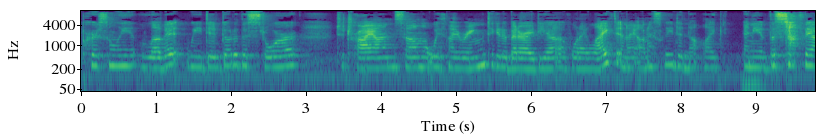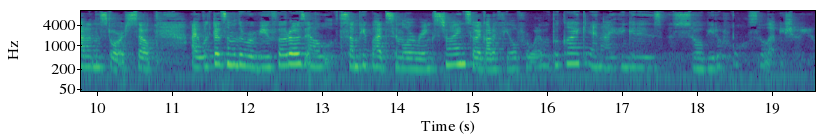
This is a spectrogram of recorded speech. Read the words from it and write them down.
personally love it. We did go to the store to try on some with my ring to get a better idea of what I liked and I honestly did not like any of the stuff they had in the store. So I looked at some of the review photos and some people had similar rings to mine so I got a feel for what it would look like and I think it is so beautiful. So let me show you.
